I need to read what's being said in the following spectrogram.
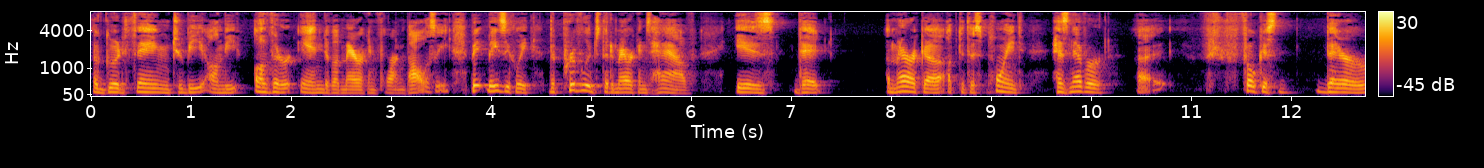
a good thing to be on the other end of American foreign policy. Basically, the privilege that Americans have is that America, up to this point, has never uh, focused their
